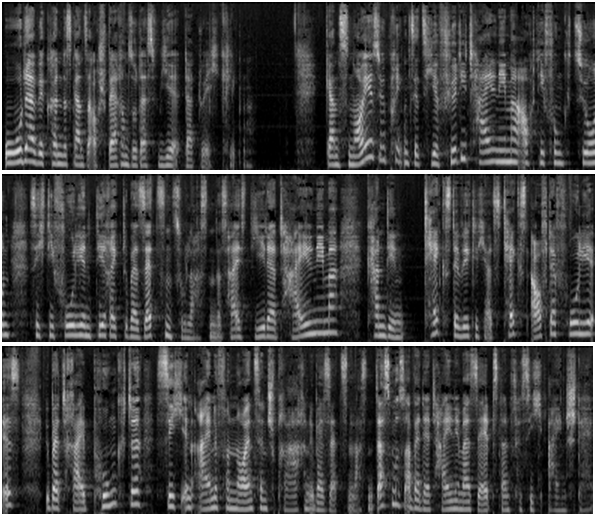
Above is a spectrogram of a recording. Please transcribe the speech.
oder wir können das Ganze auch sperren, sodass wir da durchklicken. Ganz neu ist übrigens jetzt hier für die Teilnehmer auch die Funktion, sich die Folien direkt übersetzen zu lassen. Das heißt, jeder Teilnehmer kann den Text, der wirklich als Text auf der Folie ist, über drei Punkte sich in eine von 19 Sprachen übersetzen lassen. Das muss aber der Teilnehmer selbst dann für sich einstellen.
